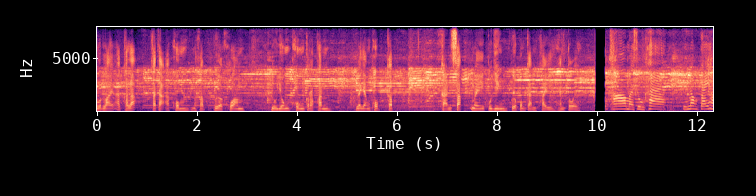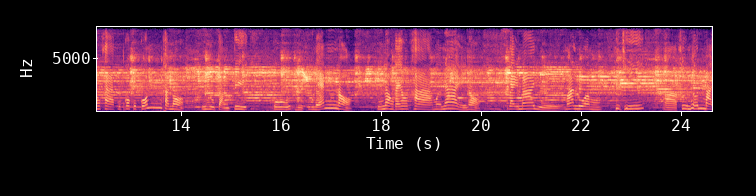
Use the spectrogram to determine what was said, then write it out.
ลวดลายอักขระคาถาอาคมนะครับ เพื่อความอยู่ยงคงกระพันและยังพบกับการซักในผู้หญิงเพื่อป้องกันภัยแห่งตัวเอามาสูงค่ะพี่น้องใจเฮาค่ะกูก็กูก้นค่ะเนาะอยู่ต่างตีกูอยู่กูแลนเนาะพี่น้องใจเฮาค่ะเมื่อหน้ายเนาะได้มาอยู่มารวมพิธีอ่าคืนเฮิรนใหม่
